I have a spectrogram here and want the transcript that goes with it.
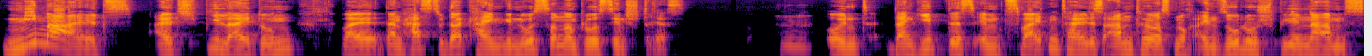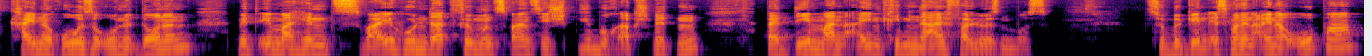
niemals als Spielleitung, weil dann hast du da keinen Genuss, sondern bloß den Stress. Hm. Und dann gibt es im zweiten Teil des Abenteuers noch ein Solospiel namens Keine Rose ohne Dornen mit immerhin 225 Spielbuchabschnitten, bei dem man einen Kriminalfall lösen muss. Zu Beginn ist man in einer Oper,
